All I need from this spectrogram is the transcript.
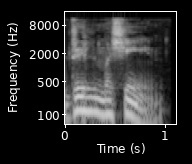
drill machine.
